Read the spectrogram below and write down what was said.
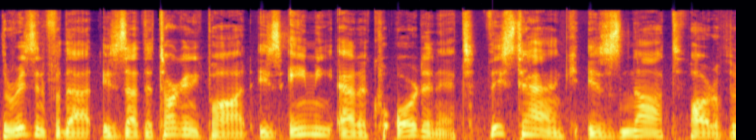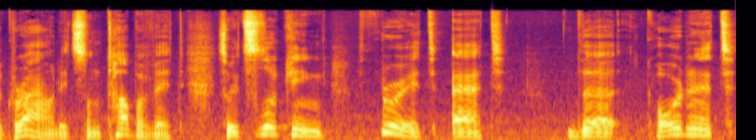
The reason for that is that the targeting pod is aiming at a coordinate. This tank is not part of the ground, it's on top of it. So it's looking through it at the coordinate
